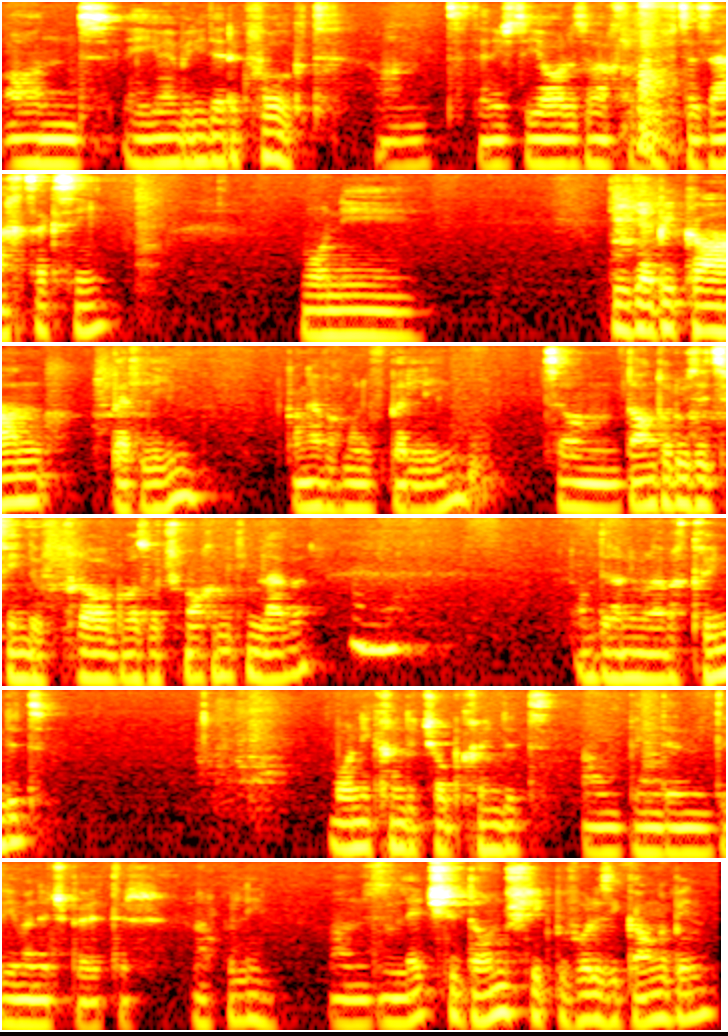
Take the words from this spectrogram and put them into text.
Und irgendwann bin ich der gefolgt. Und dann war der Jahreswechsel 15, 16 gewesen, wo ich die Eingebung hatte, Berlin. Ich gehe einfach mal auf Berlin, um die Antwort herauszufinden auf die Frage, was willst du machen mit deinem Leben. Mhm. Und dann habe ich mal einfach gekündigt. Wo ich den Job gekündigt und bin dann drei Monate später nach Berlin. Und am letzten Donnerstag, bevor ich gegangen bin,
